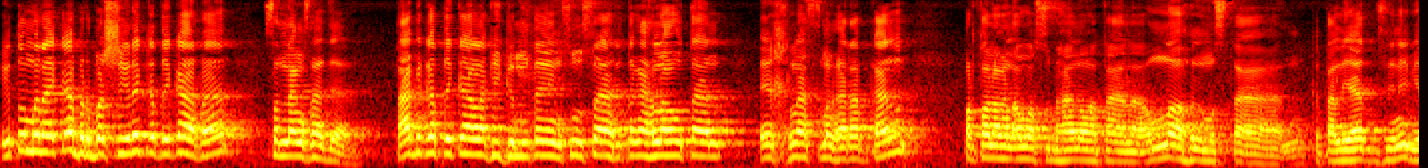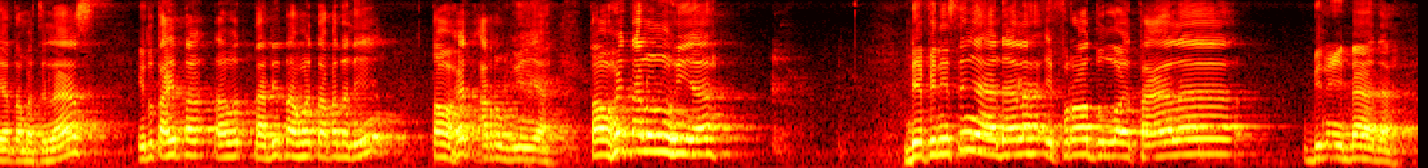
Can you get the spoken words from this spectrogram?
itu mereka berbuat syirik ketika apa? Senang saja. Tapi ketika lagi genteng, susah di tengah lautan, ikhlas mengharapkan pertolongan Allah Subhanahu wa taala. Allahul musta'an. Kita lihat di sini biar tambah jelas. Itu tadi tadi tauhid apa tadi? Tauhid ar-rububiyah. Tauhid al-uluhiyah definisinya adalah ifradullah taala bin ibadah.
